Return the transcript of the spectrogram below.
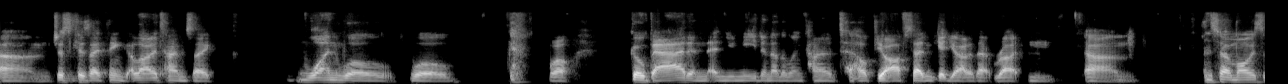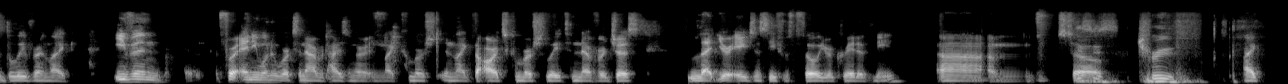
um just because i think a lot of times like one will will well go bad and and you need another one kind of to help you offset and get you out of that rut and um and so i'm always a believer in like even for anyone who works in advertising or in like commercial in like the arts commercially to never just let your agency fulfill your creative need um so This is truth. like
